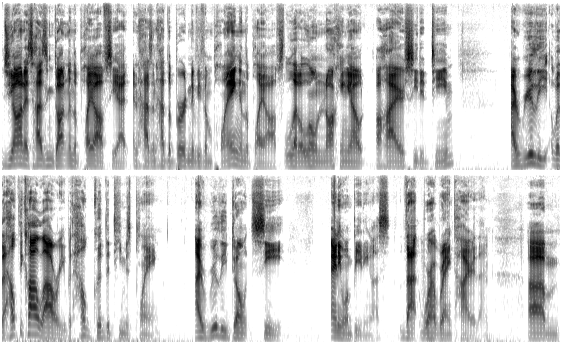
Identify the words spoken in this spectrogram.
Giannis hasn't gotten in the playoffs yet and hasn't had the burden of even playing in the playoffs, let alone knocking out a higher seeded team. I really, with a healthy Kyle Lowry, with how good the team is playing, I really don't see anyone beating us that we're ranked higher than. Um,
